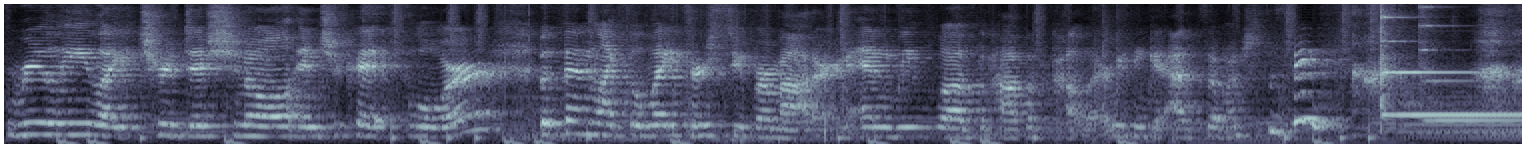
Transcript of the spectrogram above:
really like traditional intricate floor but then like the lights are super modern and we love the pop of color we think it adds so much to the space.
